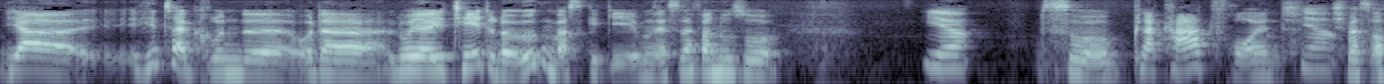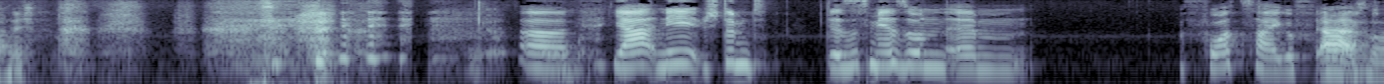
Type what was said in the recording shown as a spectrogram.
ja, Hintergründe oder Loyalität oder irgendwas gegeben. Es ist einfach nur so. Ja. So Plakatfreund. Ja. Ich weiß auch nicht. äh, oh ja, nee, stimmt. Das ist mehr so ein, ähm, Vorzeigefreund also,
